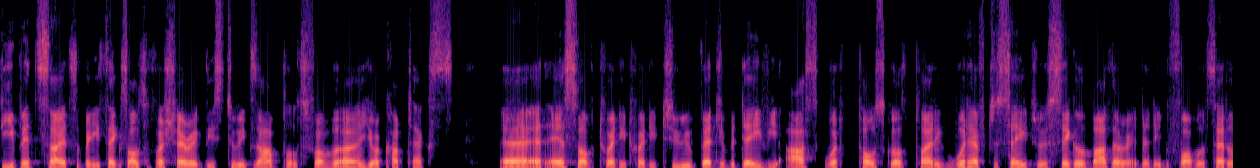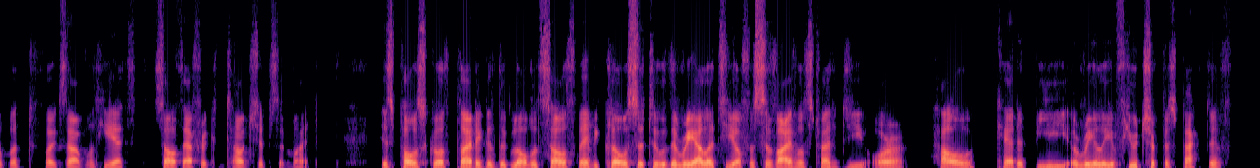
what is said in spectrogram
Deep insights. Many thanks also for sharing these two examples from uh, your contexts. Uh, at AESOP 2022, Benjamin Davey asked what post-growth planning would have to say to a single mother in an informal settlement. For example, he had South African townships in mind. Is post-growth planning in the Global South maybe closer to the reality of a survival strategy, or how can it be a really a future perspective,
